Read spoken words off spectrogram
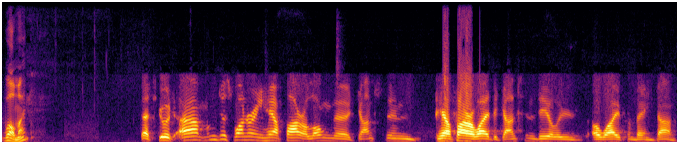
Well, mate. That's good. Um, I'm just wondering how far along the Gunston, how far away the Gunston deal is away from being done.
